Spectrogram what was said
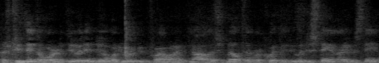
there's two things I wanted to do. I didn't do. I wanted to do it before. I want to acknowledge Milton real quickly. If you would just stand, I understand.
